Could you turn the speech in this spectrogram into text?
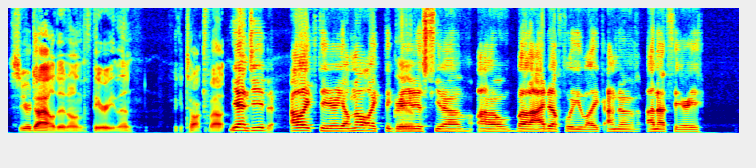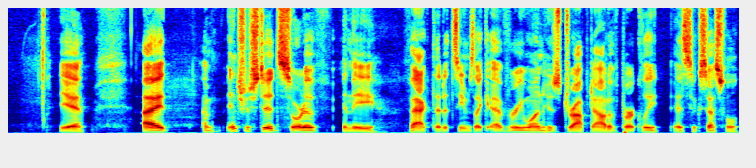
So you're dialed in on the theory then. we could talk about. Yeah, dude, I like theory. I'm not like the greatest, you know, uh, but I definitely like. I know, I know theory. Yeah, I I'm interested sort of in the fact that it seems like everyone who's dropped out of Berklee is successful,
